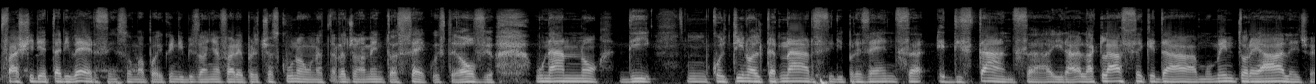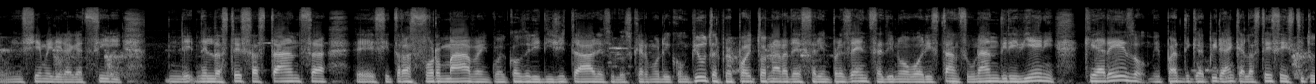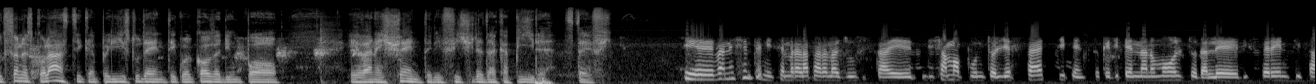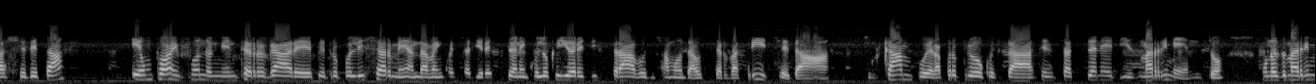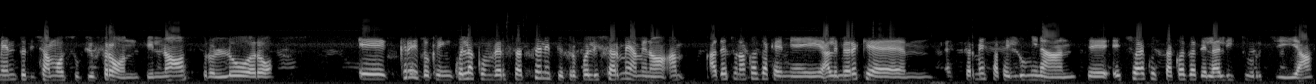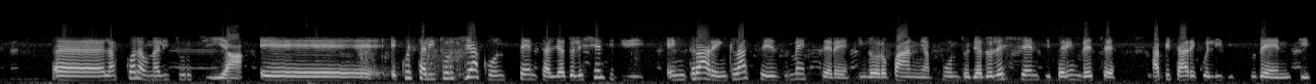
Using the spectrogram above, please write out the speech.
fasci di età diverse, insomma, poi quindi bisogna fare per ciascuno un ragionamento a sé, questo è ovvio, un anno di un continuo alternarsi di presenza e distanza, la classe che da momento reale, cioè un insieme di ragazzini nella stessa stanza eh, si trasformava in qualcosa di digitale sullo schermo di computer per poi tornare ad essere in presenza di nuovo a distanza, un Andi Rivieni che ha reso, mi pare di capire, anche alla stessa istituzione scolastica per gli studenti qualcosa di un po' evanescente, difficile da capire, Stefi. Sì, evanescente mi sembra la parola giusta e diciamo appunto gli effetti penso che dipendano molto dalle differenti fasce d'età e un po' in fondo il mio interrogare Pietro Pollisciarme andava in questa direzione, quello che io registravo diciamo, da osservatrice, da, sul campo era proprio questa sensazione di smarrimento, uno smarrimento diciamo su più fronti, il nostro, il loro. E credo che in quella conversazione Pietro Pollisciarme ha, ha detto una cosa che miei, alle mie orecchie è, è, per me è stata illuminante e cioè questa cosa della liturgia eh, la scuola è una liturgia e, e, questa liturgia consente agli adolescenti di entrare in classe e smettere i loro panni appunto di adolescenti per invece abitare quelli di studenti.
